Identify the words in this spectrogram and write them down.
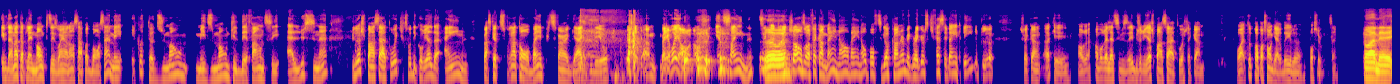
évidemment, tu as plein de monde qui disent, voyons, non, ça n'a pas de bon sens. Mais écoute, tu as du monde, mais du monde qui le défendent. C'est hallucinant. Puis là, je pensais à toi qui reçois des courriels de haine parce que tu prends ton bain puis tu fais un gag vidéo. Puis j'étais comme, ben voyons, c'est insane. Tu sais, Ah ouais. Jones, on fait comme, ben non, ben non, pauvre petit gars, Conor McGregor, ce qu'il fait, c'est bien pire. Puis là, je fais comme, OK, on, on va relativiser. Puis je riais, je pensais à toi, j'étais comme, ouais, toute proportion gardée, là, pas sûr. Ouais, mais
